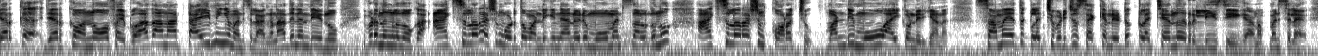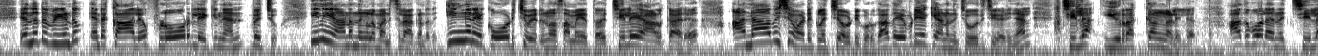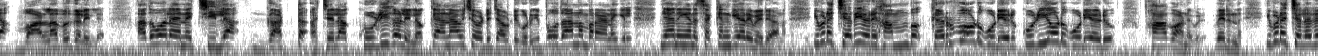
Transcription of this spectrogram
ജെർക്ക് ജെർക്ക് വന്ന് ഓഫായി പോകും. അതാണ് ആ ടൈമിങ് മനസ്സിലാക്കണം. അതിനെന്ത് ചെയ്യുന്നു? ഇവിടെ നിങ്ങൾ നോക്കുക. ആക്സിലറേഷൻ കൊടുത്ത് വണ്ടിക്ക് ഞാനൊരു മൂവ്മെന്റ്സ് നൽകുന്നു. ആക്സിലറേഷൻ കുറച്ചു. വണ്ടി മൂവ് ആയിക്കൊണ്ടിരിക്കുകയാണ്. സമയത്ത് ക്ലച്ച് പിടിച്ചു. സെക്കൻഡ് ഇട്ടു. ക്ലച്ച് എന്ന് റിലീസ് ചെയ്യുകയാണ്. മനസ്സിലായോ? എന്നിട്ട് വീണ്ടും എന്റെ കാൽ ഫ്ലോറിലേക്ക് ഞാൻ വെച്ചു. ഇനിയാണ് നിങ്ങൾ മനസ്സിലാക്കേണ്ടത്. ഇങ്ങനെയൊക്കെ ഓടിച്ചു വരുന്ന സമയത്ത് ചില ആൾക്കാർ അനാവശ്യമായിട്ട് ക്ലച്ച് ചവിട്ടി കൊടുക്കുക അത് എവിടെയൊക്കെയാണെന്ന് ചോദിച്ചു കഴിഞ്ഞാൽ ചില ഇറക്കങ്ങളിൽ അതുപോലെ തന്നെ ചില വളവുകളിൽ അതുപോലെ തന്നെ ചില ഘട്ട ചില കുഴികളിലൊക്കെ അനാവശ്യമായിട്ട് ചവിട്ടി കൊടുക്കും. ഇപ്പോൾ ഉദാഹരണം പറയുകയാണെങ്കിൽ ഞാനിങ്ങനെ സെക്കൻഡ് ഗിയറിൽ വരികയാണ്. ഇവിടെ ചെറിയൊരു ഹമ്പ് കെർവോട് കൂടിയ ഒരു കുഴിയോട് കൂടിയ ഒരു ഭാഗമാണ് വരുന്നത്. ഇവിടെ ചിലർ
